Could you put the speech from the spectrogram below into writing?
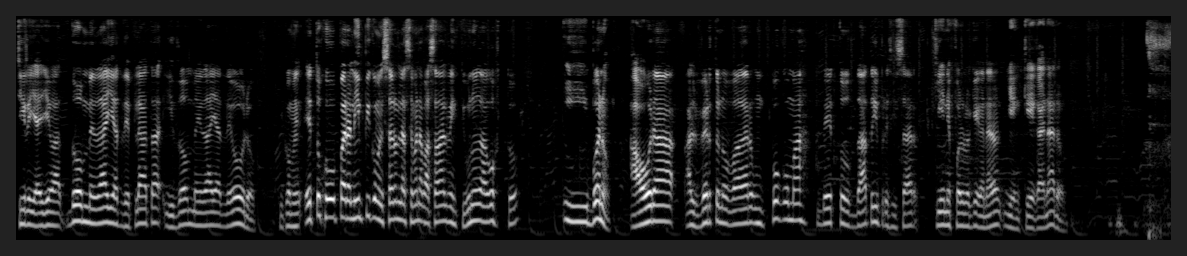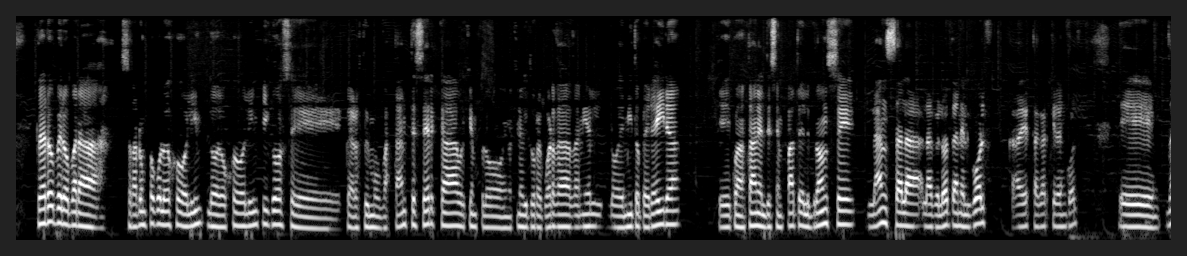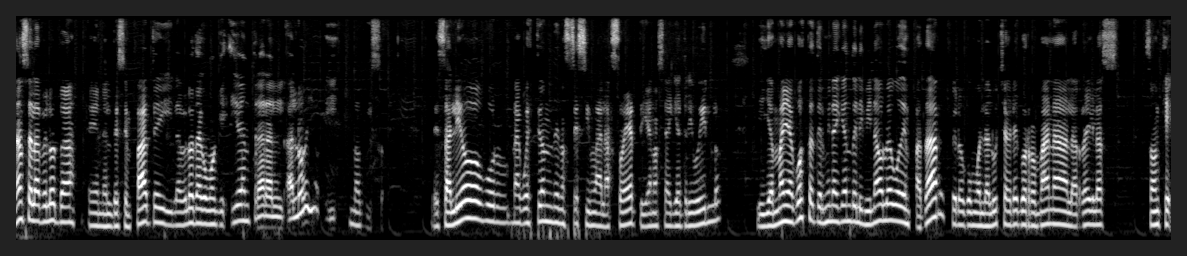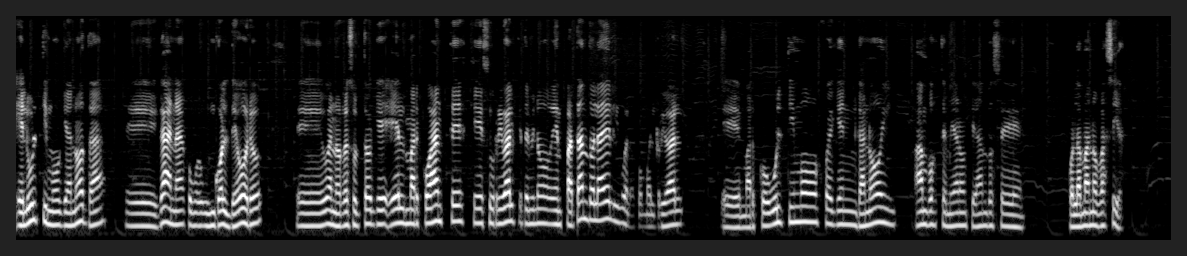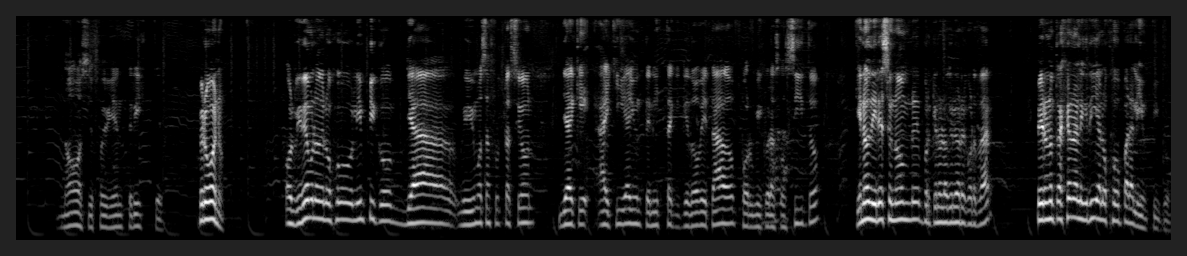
Chile ya lleva dos medallas de plata y dos medallas de oro. Estos Juegos Paralímpicos comenzaron la semana pasada, el 21 de agosto, y bueno, Ahora Alberto nos va a dar un poco más de estos datos y precisar quiénes fueron los que ganaron y en qué ganaron. Claro, pero para cerrar un poco lo de, los Juegos Olímpicos, eh, claro, estuvimos bastante cerca. Por ejemplo, imagino que tú recuerdas, Daniel, lo de Mito Pereira, cuando estaba en el desempate del bronce, lanza la, la pelota en el golf, cabe destacar que era en golf, eh, lanza la pelota en el desempate y la pelota como que iba a entrar al, hoyo y no quiso. Le salió por una cuestión de no sé si mala suerte, ya no sé a qué atribuirlo. Y Gianmani Acosta termina quedando eliminado luego de empatar, pero como en la lucha greco-romana las reglas son que el último que anota eh, gana como un gol de oro. Eh, bueno, resultó que él marcó antes que su rival que terminó empatándola a él y bueno, como el rival eh, marcó último, fue quien ganó y ambos terminaron quedándose con las manos vacías. No, sí fue bien triste. Pero bueno, olvidémonos de los Juegos Olímpicos, ya vivimos esa frustración, ya que aquí hay un tenista que quedó vetado por mi corazoncito, que no diré su nombre porque no lo quiero recordar, pero nos trajeron alegría los Juegos Paralímpicos.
